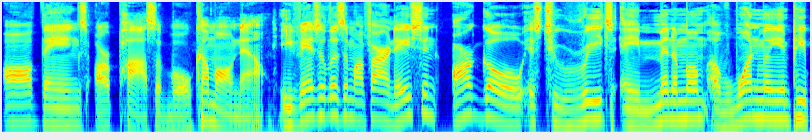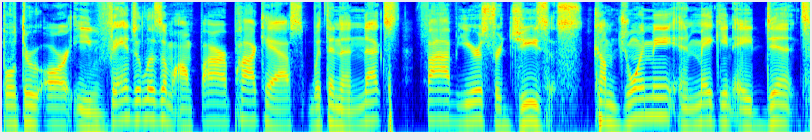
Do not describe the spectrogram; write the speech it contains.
all things are possible. Come on now. Evangelism on Fire Nation, our goal is to reach a minimum of 1 million people through our Evangelism on Fire podcast within the next five years for Jesus. Come join me in making a dent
